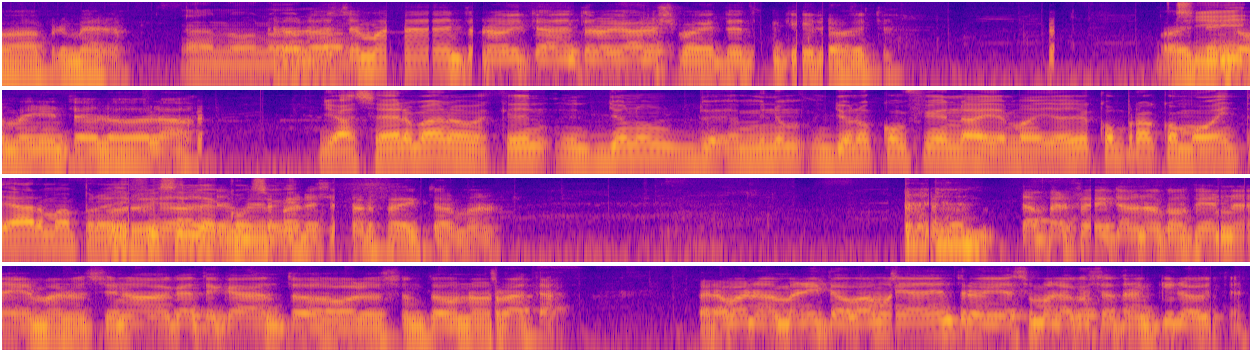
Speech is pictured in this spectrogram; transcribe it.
va primero. Ah, no, no, Pero lo hacemos adentro, ¿viste? Adentro del garage para que estés tranquilo, ¿viste? Para que esté inconveniente de los dos lados. Ya sé, hermano, es que yo no, a mí no- yo no confío en nadie, hermano. Ya yo he comprado como 20 armas, pero es difícil de conseguir. Me parece perfecto, hermano. Está perfecto, no confío en nadie, hermano. Si no, acá te cagan todo, boludo. Son todos unos ratas. Pero bueno, hermanito, vamos ahí adentro y hacemos la cosa tranquilo, ¿viste?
